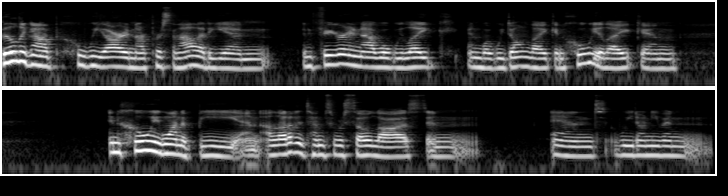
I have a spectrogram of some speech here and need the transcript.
building up who we are in our personality and and figuring out what we like and what we don't like and who we like and and who we want to be. And a lot of the times we're so lost and and we don't even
